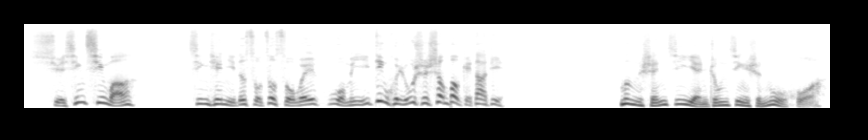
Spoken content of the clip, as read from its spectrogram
血腥亲王，今天你的所作所为，我们一定会如实上报给大帝。梦神机眼中尽是怒火。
